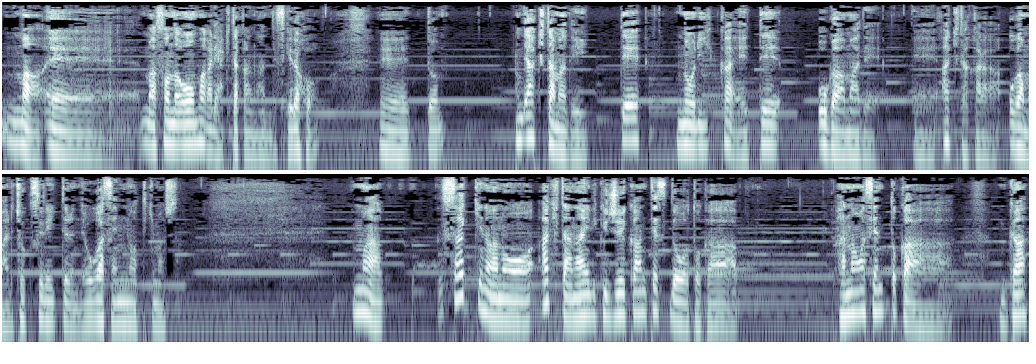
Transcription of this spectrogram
まあ、えー、まあそんな大曲がり秋田からなんですけど、えー、っと、で、秋田まで行って、乗り換えて、小川まで、えー、秋田から小川まで直通で行ってるんで、小川線に乗ってきました。まあ、さっきのあの、秋田内陸縦貫鉄道とか、花輪線とかが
